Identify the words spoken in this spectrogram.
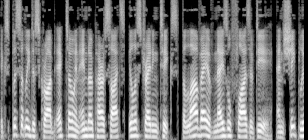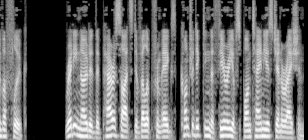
explicitly described ecto and endoparasites, illustrating ticks, the larvae of nasal flies of deer, and sheep liver fluke. Redi noted that parasites developed from eggs, contradicting the theory of spontaneous generation.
